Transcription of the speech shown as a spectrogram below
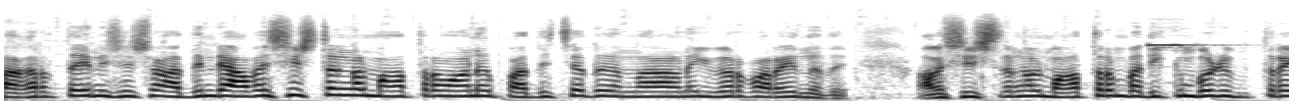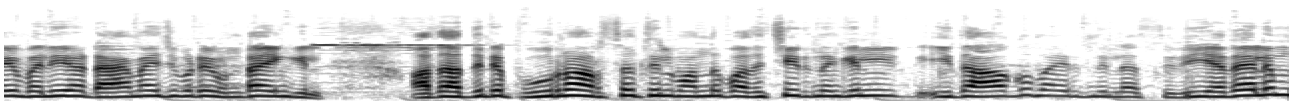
തകർത്തതിന് ശേഷം അതിന്റെ അവശിഷ്ടങ്ങൾ മാത്രമാണ് പതിച്ചത് എന്നാണ് ഇവർ പറയുന്നത്. അവശിഷ്ടങ്ങൾ മാത്രം പതിക്കുമ്പോഴും ഇത്രയും വലിയ ഡാമേജ് ഇവിടെ ഉണ്ടായെങ്കിൽ അത് അതിന്റെ പൂർണ അർത്ഥത്തിൽ വന്ന് പതിച്ചിരുന്നെങ്കിൽ ഇതാകുമായിരുന്നില്ല സ്ഥിതി. ഏതായാലും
